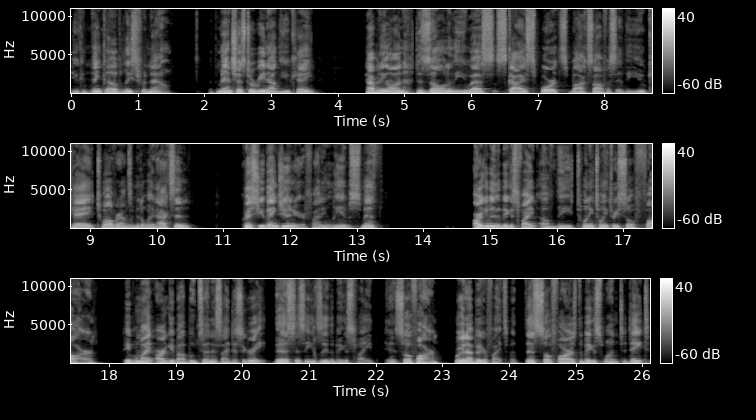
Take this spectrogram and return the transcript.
you can think of, at least for now, at the Manchester Arena out in the UK, happening on DAZN in the US, Sky Sports box office in the UK, 12 rounds of middleweight action. Chris Eubank Jr. fighting Liam Smith, arguably the biggest fight of the 2023 so far. People might argue about Boots Ennis. I disagree. This is easily the biggest fight. And so far, we're going to have bigger fights, but this so far is the biggest one to date.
